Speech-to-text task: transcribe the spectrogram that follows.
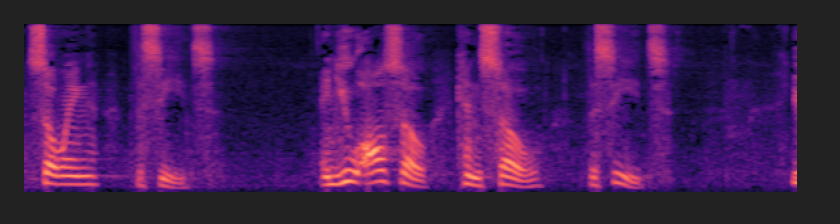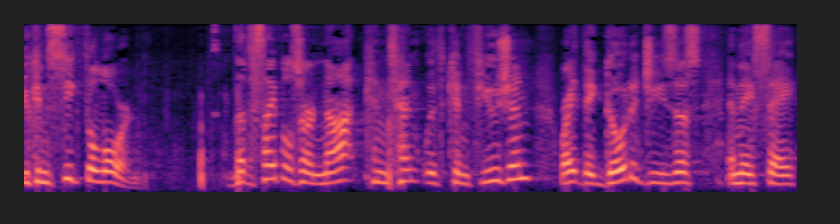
sowing the seeds. And you also can sow the seeds. You can seek the Lord. The disciples are not content with confusion, right? They go to Jesus and they say,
